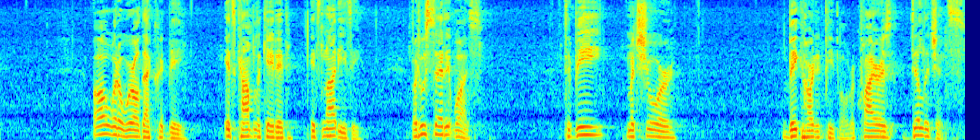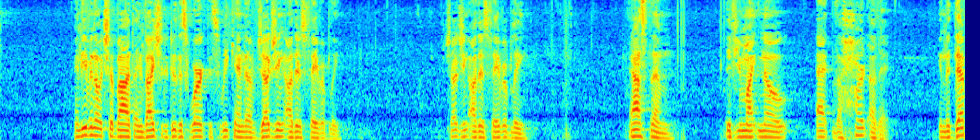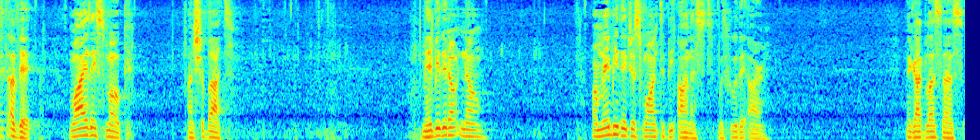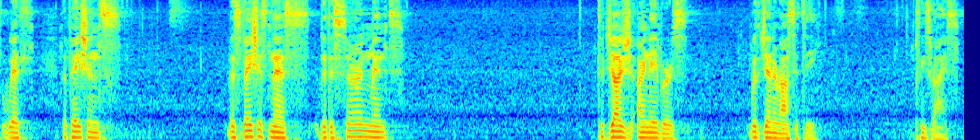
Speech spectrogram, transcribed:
Oh, what a world that could be. It's complicated. It's not easy. But who said it was? To be mature, big hearted people requires diligence. And even though it's Shabbat, I invite you to do this work this weekend of judging others favorably. Judging others favorably. Ask them, if you might know at the heart of it, in the depth of it, why they smoke on Shabbat. Maybe they don't know. Or maybe they just want to be honest with who they are. May God bless us with the patience, the spaciousness, the discernment to judge our neighbors with generosity. Please rise.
